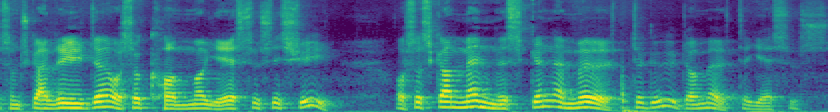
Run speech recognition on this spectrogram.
som skal lyde, og så kommer Jesus i sky. Og så skal menneskene møte Gud og møte Jesus.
